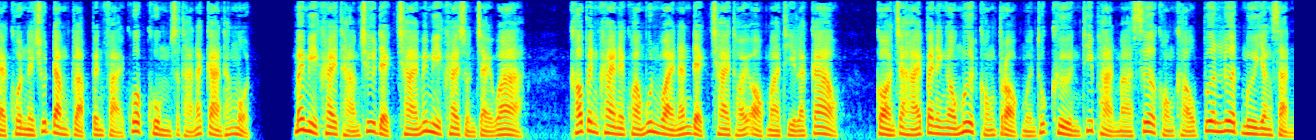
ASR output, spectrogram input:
แต่คนในชุดดำกลับเป็นฝ่ายควบคุมสถานการณ์ทั้งหมด ไม่มีใครถามชื่อเด็กชายไม่มีใครสนใจว่า เขาเป็นใครในความวุ่นวายนั้นเด็กชายถอยออกมาทีละก้าวก่อนจะหายไปในเงามืดของตรอกเหมือนทุกคืนที่ผ่านมาเสื้อของเขาเปื้อนเลือดมือยังสั่น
